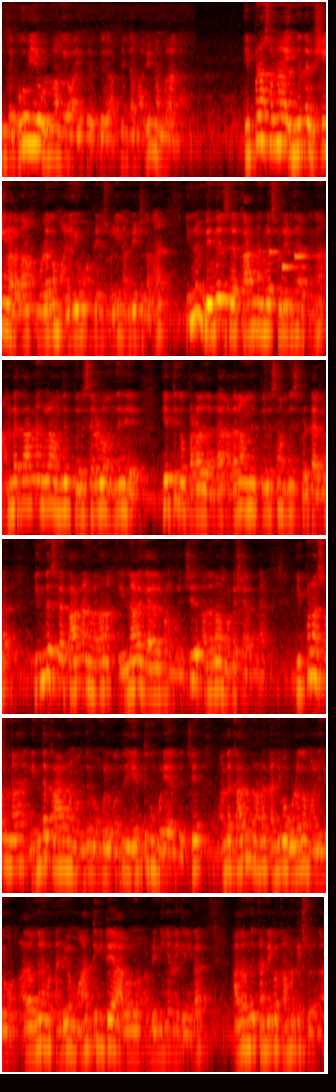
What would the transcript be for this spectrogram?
இந்த பூமியை உள்வாங்கிய வாய்ப்பு இருக்கு அப்படின்ற மாதிரியும் நம்புறாங்க. இப்ப நான் சொன்ன இந்தந்த விஷயங்களாலதான் உலகம் அழியும் அப்படின்னு சொல்லி நம்பிட்டு இருக்காங்க. இன்னும் வெவ்வேறு சில காரணங்களை சொல்லிட்டு தான் இருக்காங்க. அந்த காரணங்கள்லாம் வந்து பெருசளவுல வந்து ஏத்துக்கப்படாததால அதெல்லாம் வந்து பெருசா வந்து ஸ்ப்ரெட் ஆகல. இந்த சில காரணங்களை தான் என்னால கேதர் பண்ண முடிஞ்சு அதை தான் உங்கள்கிட்ட ஷேர் பண்ணேன். இப்ப நான் சொன்ன இந்த காரணம் வந்து உங்களுக்கு வந்து ஏத்துக்கும்படியா இருந்துச்சு. அந்த காரணத்தினால கண்டிப்பா உலகம் அழியும். அதை வந்து நம்ம கண்டிப்பா மாத்திக்கிட்டே ஆகணும் அப்படின்னு நீங்க நினைக்கிறீங்களா? அதை வந்து கண்டிப்பா கமெண்ட்ல சொல்லுங்க.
